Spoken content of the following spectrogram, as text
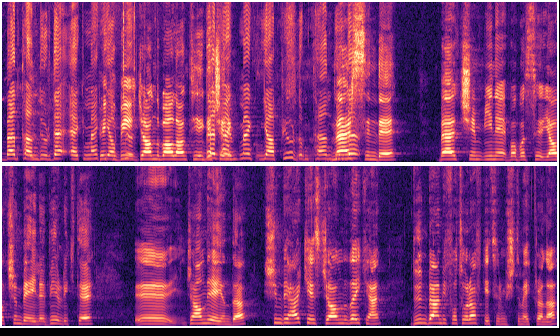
Ben tandırda ekmek Peki yaptım. bir canlı bağlantıya ben geçelim. ekmek yapıyordum tandırda. Mersin'de Belçim yine babası Yalçın Bey ile birlikte e, canlı yayında. Şimdi herkes canlıdayken dün ben bir fotoğraf getirmiştim ekrana.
